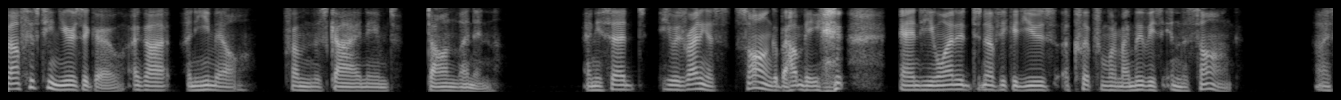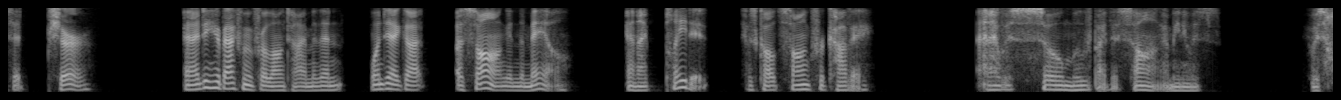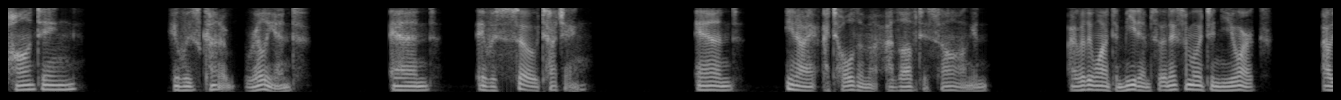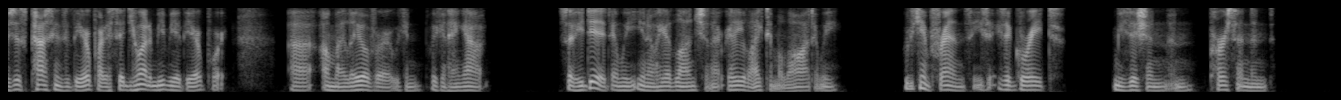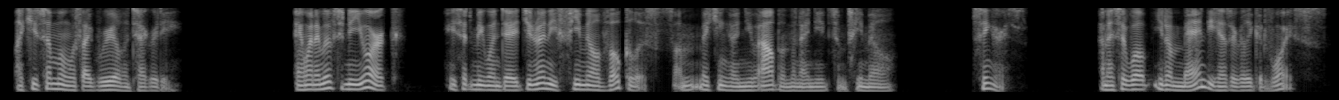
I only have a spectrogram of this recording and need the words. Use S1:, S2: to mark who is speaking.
S1: About 15 years ago, I got an email from this guy named Don Lennon. And he said he was writing a song about me and he wanted to know if he could use a clip from one of my movies in the song. And I said, sure. And I didn't hear back from him for a long time. And then one day I got a song in the mail and I played it. It was called Song for Kaveh. And I was so moved by this song. I mean, it was it was haunting. It was kind of brilliant. And it was so touching. And, you know, I, I told him I loved his song and I really wanted to meet him. So the next time I went to New York, I was just passing through the airport. I said, "You want to meet me at the airport uh, on my layover? We can we can hang out." So he did, and we you know he had lunch, and I really liked him a lot, and we we became friends. He's he's a great musician and person, and like he's someone with like real integrity. And when I moved to New York, he said to me one day, Do you know any female vocalists? I'm making a new album and I need some female singers. And I said, Well, you know, Mandy has a really good voice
